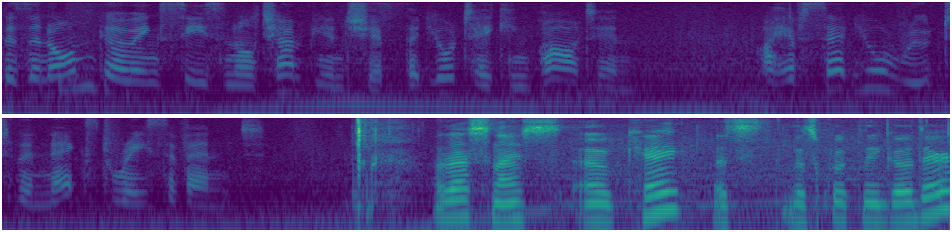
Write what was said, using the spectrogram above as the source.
There's an ongoing seasonal championship that you're taking part in. I have set your route to the next race event. Oh, that's nice. Okay, let's let's quickly go there.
